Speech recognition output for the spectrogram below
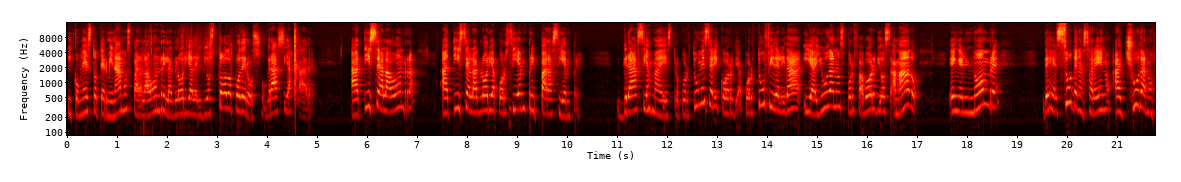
Y con esto terminamos para la honra y la gloria del Dios Todopoderoso. Gracias, Padre. A ti sea la honra, a ti sea la gloria por siempre y para siempre. Gracias, Maestro, por tu misericordia, por tu fidelidad y ayúdanos, por favor, Dios amado, en el nombre de Jesús de Nazareno. Ayúdanos,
